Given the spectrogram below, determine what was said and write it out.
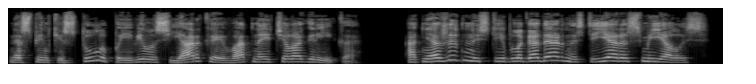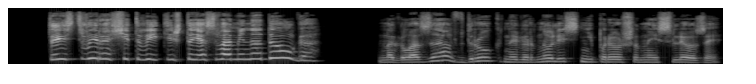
На спинке стула появилась яркая ватная телогрейка. От неожиданности и благодарности я рассмеялась. «То есть вы рассчитываете, что я с вами надолго?» На глаза вдруг навернулись непрошенные слезы.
